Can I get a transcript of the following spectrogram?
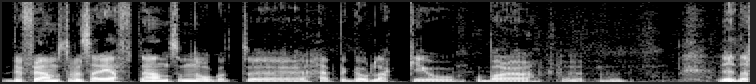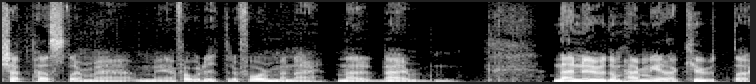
det framstår väl så här i efterhand som något uh, happy-go-lucky och, och, bara uh, rida käpphästar med, med favoritreformer när, när, när, när nu de här mer akuta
